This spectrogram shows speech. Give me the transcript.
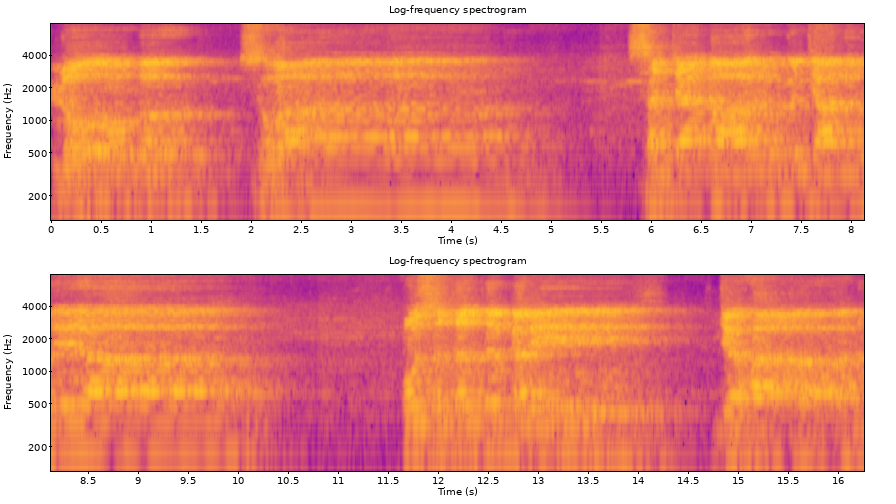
ਲੋਭ ਸੁਆਨ ਸੱਚਾ ਮਾਰਗ ਚੱਲਦਿਆ ਉਸ ਤਤ ਕਰੇ। ਜਹਾਨ।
